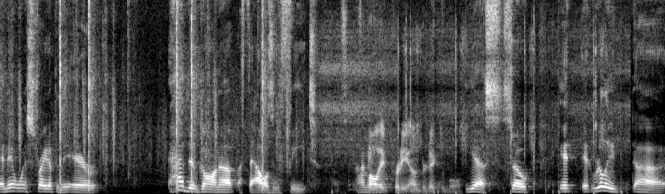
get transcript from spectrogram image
and it went straight up in the air. Had to have gone up a thousand feet. I mean, Probably pretty unpredictable. Yes, so it, it really uh,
